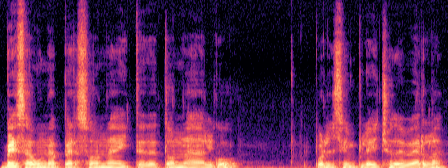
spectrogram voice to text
ves a una persona y te detona algo por el simple hecho de verla?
